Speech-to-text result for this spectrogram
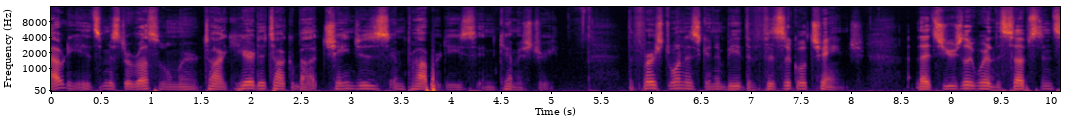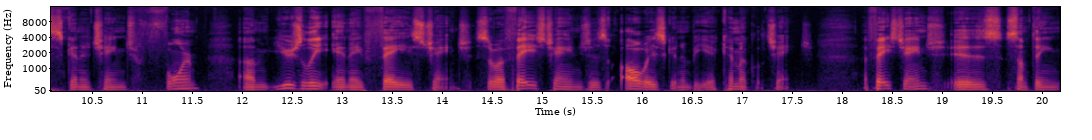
Howdy, it's Mr. Russell talk, here to talk about changes and properties in chemistry. The first one is going to be the physical change. That's usually where the substance is going to change form, um, usually in a phase change. So a phase change is always going to be a chemical change. A phase change is something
